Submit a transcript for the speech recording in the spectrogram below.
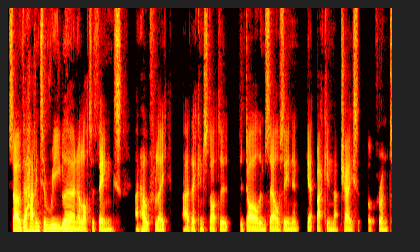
So they're having to relearn a lot of things, and hopefully, uh, they can start to, to dial themselves in and get back in that chase up front.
